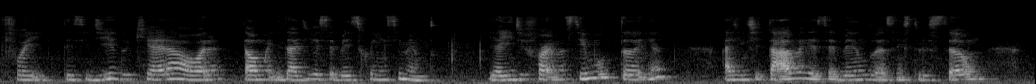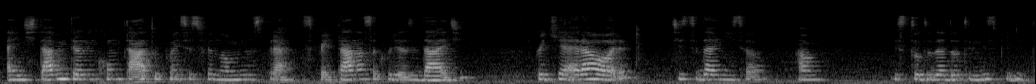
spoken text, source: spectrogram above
foi decidido que era a hora da humanidade receber esse conhecimento. E aí, de forma simultânea, a gente estava recebendo essa instrução, a gente estava entrando em contato com esses fenômenos para despertar nossa curiosidade, porque era a hora de se dar início ao, ao estudo da doutrina espírita.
